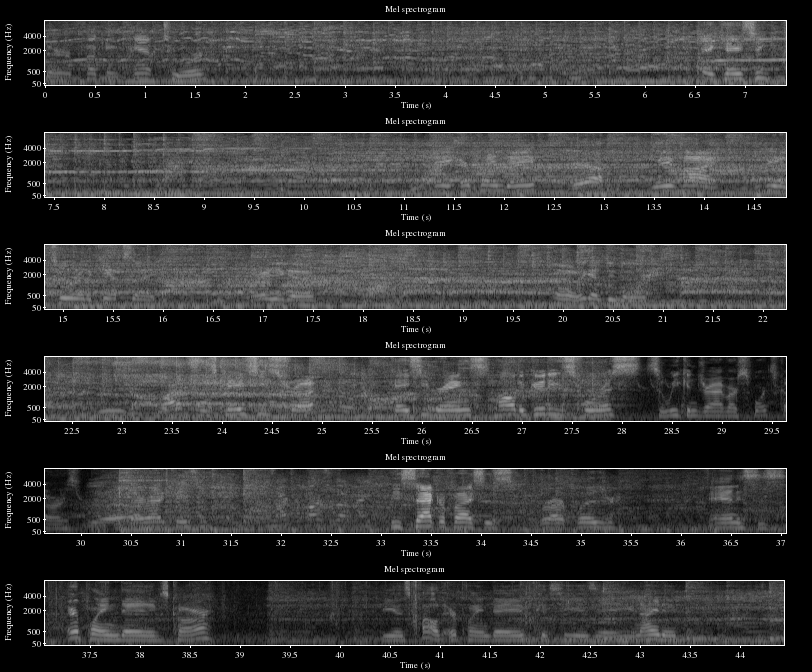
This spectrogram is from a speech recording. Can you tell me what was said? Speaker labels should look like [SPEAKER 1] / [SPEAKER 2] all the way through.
[SPEAKER 1] their fucking camp tour. Hey, Casey. Hey, Airplane Dave.
[SPEAKER 2] Yeah.
[SPEAKER 1] Wave high. I'm doing a tour of the campsite. There you go. Oh, we gotta do those. This is Casey's truck. Casey brings all the goodies for us so we can drive our sports cars.
[SPEAKER 2] Yeah.
[SPEAKER 1] Is that right, Casey? These sacrifices for our pleasure. And this is Airplane Dave's car. He is called Airplane Dave because he is a United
